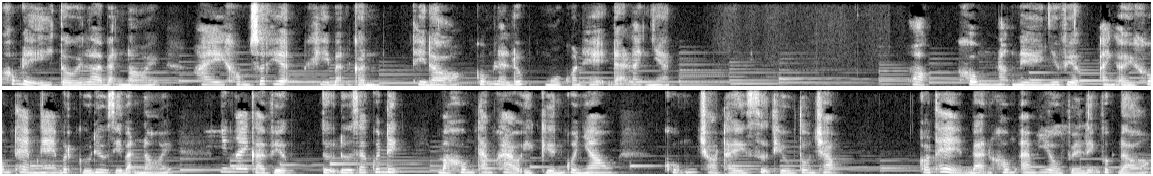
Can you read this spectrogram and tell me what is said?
không để ý tới lời bạn nói hay không xuất hiện khi bạn cần, thì đó cũng là lúc mối quan hệ đã lạnh nhạt. Hoặc không nặng nề như việc anh ấy không thèm nghe bất cứ điều gì bạn nói, nhưng ngay cả việc tự đưa ra quyết định mà không tham khảo ý kiến của nhau cũng cho thấy sự thiếu tôn trọng. Có thể bạn không am hiểu về lĩnh vực đó,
